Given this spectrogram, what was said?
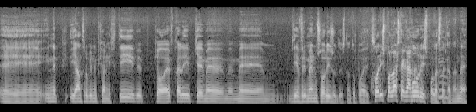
Ε, είναι, οι άνθρωποι είναι πιο ανοιχτοί, πιο εύχαροι και με, με, με διευρυμένους ορίζοντες, να το πω έτσι. Χωρίς πολλά στεγανά. Χωρίς πολλά στεγανά, ναι.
